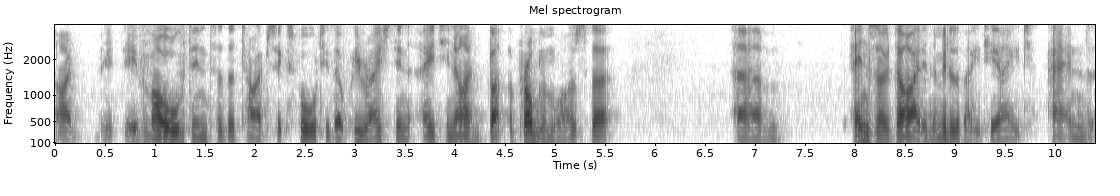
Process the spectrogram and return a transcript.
I, evolved into the Type 640 that we raced in '89. But the problem was that um, Enzo died in the middle of '88, and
